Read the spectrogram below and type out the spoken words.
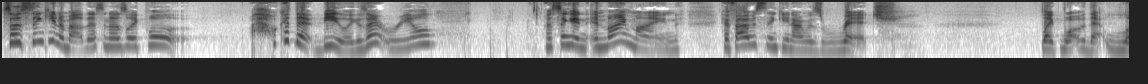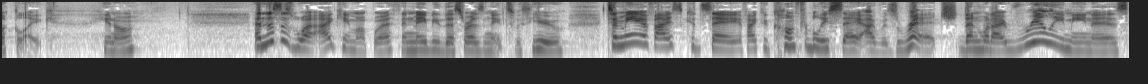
So I was thinking about this and I was like, well, how could that be? Like, is that real? I was thinking, in my mind, if I was thinking I was rich, like, what would that look like? You know? And this is what I came up with, and maybe this resonates with you. To me, if I could say, if I could comfortably say I was rich, then what I really mean is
